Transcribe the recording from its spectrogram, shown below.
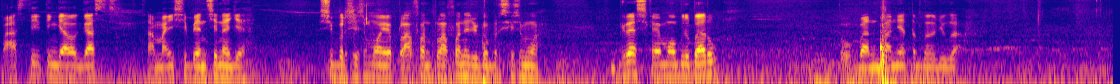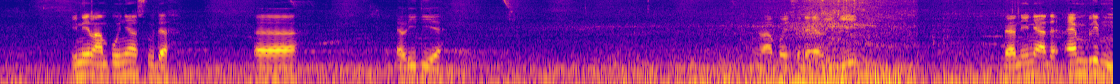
Pasti tinggal gas sama isi bensin aja. Isi bersih semua ya plafon-plafonnya juga bersih semua. Grass kayak mobil baru. Tuh ban-bannya tebal juga. Ini lampunya sudah uh, eh, LED ya lampu sudah LED dan ini ada emblem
